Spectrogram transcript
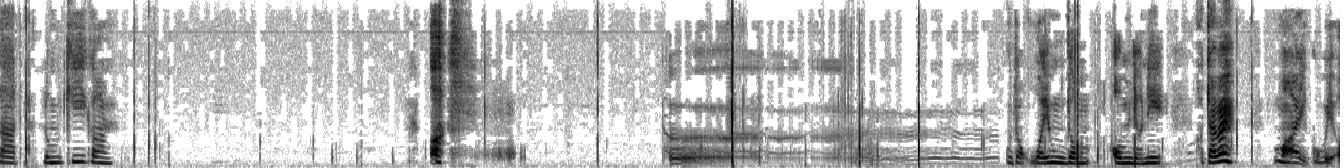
สัตว์ลงขี้ก่อนอ๊ะ กูจะไว้มึงยมอมเดี๋ยวนี้ เข้าใจไหมไม่กูไม่อ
